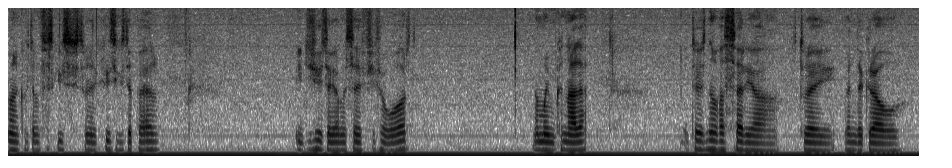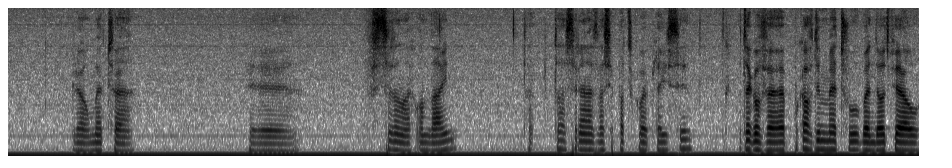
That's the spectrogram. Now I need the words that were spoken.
Siemanko, witam wszystkich z strony chrisx.pl i dzisiaj zagramy sobie FIFA World na moim kanale. I to jest nowa seria, w której będę grał grał mecze yy, w sezonach online. Ta, ta seria nazywa się Paczkowe Playsy, dlatego że po każdym meczu będę otwierał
